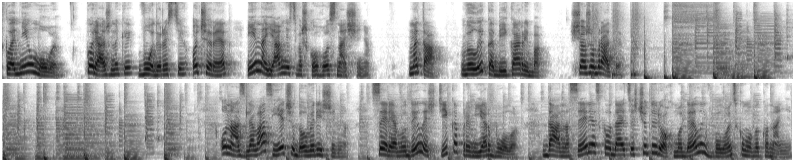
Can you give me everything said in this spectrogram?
Складні умови: коряжники, водорості, очерет і наявність важкого оснащення. Мета велика бійка риба. Що ж обрати? У нас для вас є чудове рішення. Серія водилищ Тіка Прем'єр Боло. Дана серія складається з чотирьох моделей в болонському виконанні.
